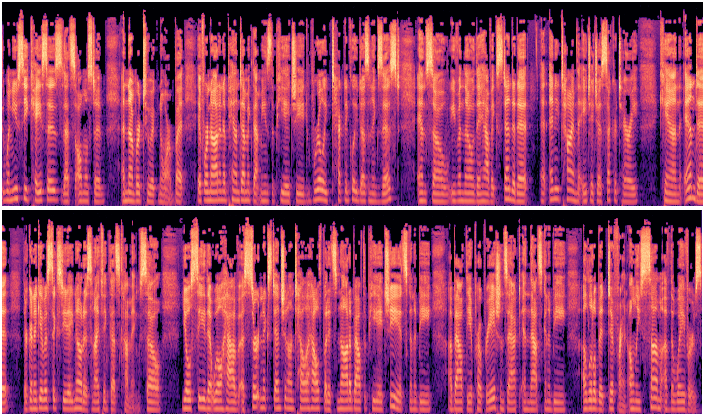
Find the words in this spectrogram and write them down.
when you see cases, that's almost a, a number to ignore. But if we're not in a pandemic, that means the PHE really technically doesn't exist. And so even though they have extended it, at any time the HHS secretary can end it, they're going to give a 60 day notice. And I think that's coming. So you'll see that we'll have a certain extension on telehealth, but it's not about the PHE. It's going to be about the Appropriations Act, and that's going to be a little bit different. Only some of the waivers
